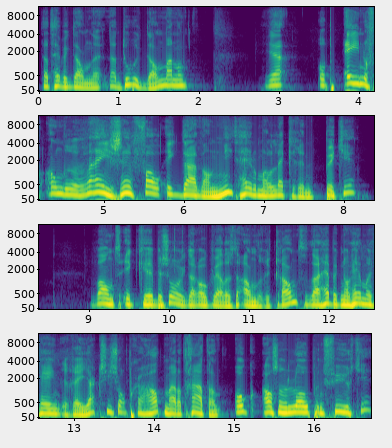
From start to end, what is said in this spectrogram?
dat heb ik dan, dat doe ik dan. Maar dan, ja, op een of andere wijze val ik daar dan niet helemaal lekker in het putje. Want ik bezorg daar ook wel eens de andere krant. Daar heb ik nog helemaal geen reacties op gehad. Maar dat gaat dan ook als een lopend vuurtje.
